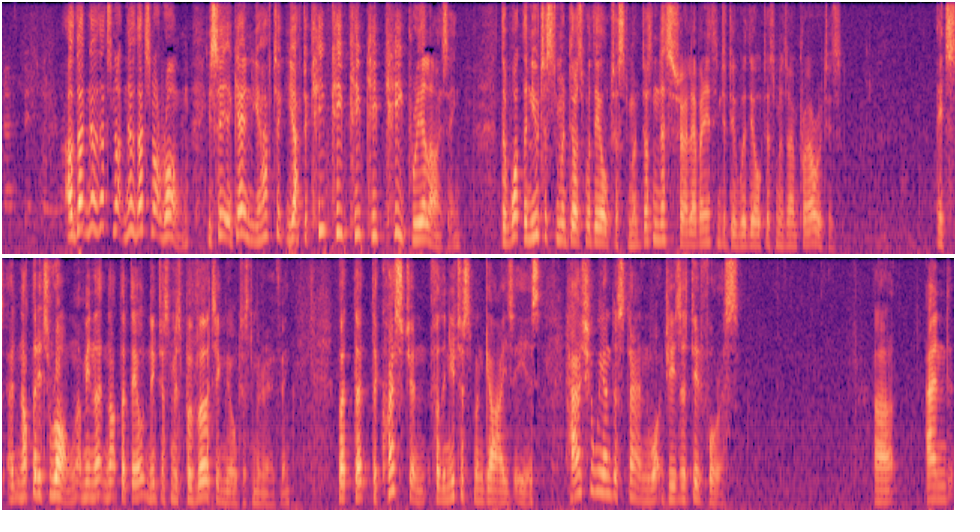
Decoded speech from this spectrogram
that's been totally wrong. Oh, that, no, that's not. No, that's not wrong. You see, again, you have to you have to keep keep keep keep keep realizing that what the New Testament does with the Old Testament doesn't necessarily have anything to do with the Old Testament's own priorities. It's uh, not that it's wrong. I mean, that, not that the Old, New Testament is perverting the Old Testament or anything, but that the question for the New Testament guys is how shall we understand what Jesus did for us? Uh, and,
